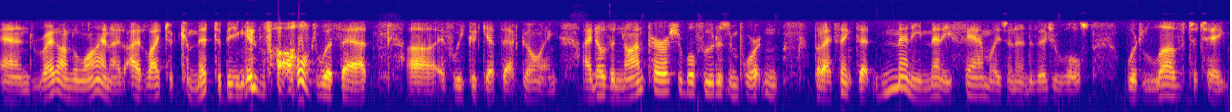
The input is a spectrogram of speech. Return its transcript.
And right on the line, I'd, I'd like to commit to being involved with that uh, if we could get that going. I know the non-perishable food is important, but I think that many, many families and individuals would love to take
